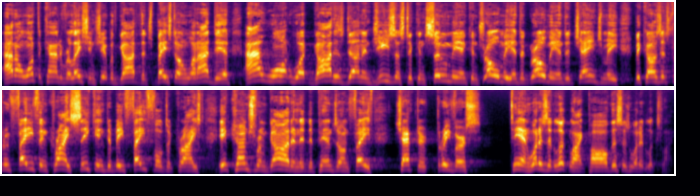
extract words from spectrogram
I don't want the kind of relationship with God that's based on what I did. I want what God has done in Jesus to consume me and control me and to grow me and to change me because it's through faith in Christ, seeking to be faithful to Christ. It comes from God and it depends on faith. Chapter 3 verse 10. What does it look like, Paul? This is what it looks like.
